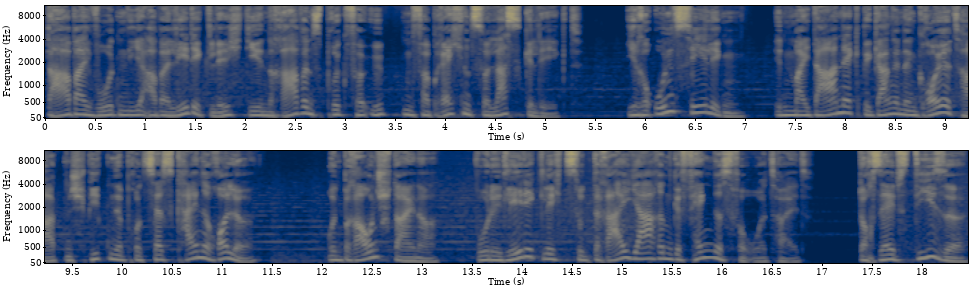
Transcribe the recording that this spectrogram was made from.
Dabei wurden ihr aber lediglich die in Ravensbrück verübten Verbrechen zur Last gelegt. Ihre unzähligen, in Majdanek begangenen Gräueltaten spielten im Prozess keine Rolle und Braunsteiner wurde lediglich zu drei Jahren Gefängnis verurteilt. Doch selbst diese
